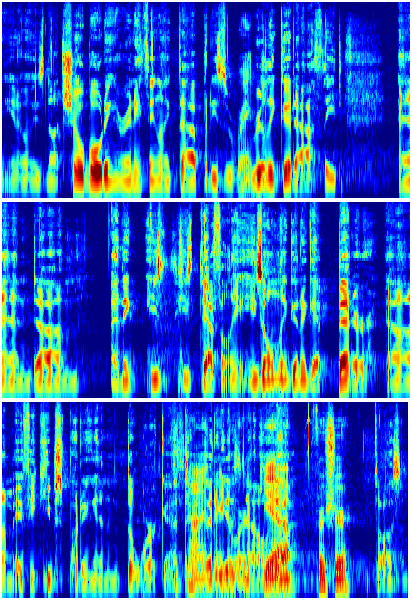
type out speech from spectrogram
you know he's not showboating or anything like that but he's a Right. really good athlete and um, I think he's he's definitely he's only going to get better um, if he keeps putting in the work The ethic that he is work. now. Yeah, for sure. it's awesome.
